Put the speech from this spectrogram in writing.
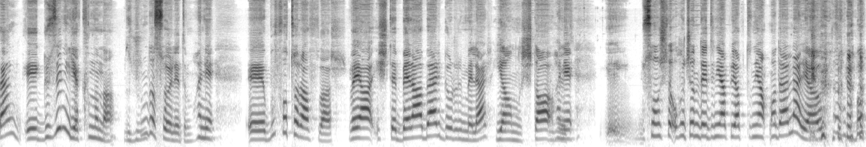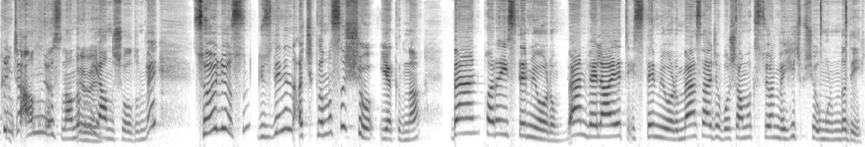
ben e, Güzel'in yakınına şunu da söyledim. Hani e, bu fotoğraflar veya işte beraber görülmeler yanlış. Daha Evet. hani sonuçta hocanın dediğini yap yaptığını yapma derler ya. Bakınca anlıyorsun anladın Evet. mı yanlış olduğunu ve söylüyorsun. Güzde'nin açıklaması şu yakınına. Ben para istemiyorum. Ben velayet istemiyorum. Ben sadece boşanmak istiyorum ve hiçbir şey umurumda değil.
